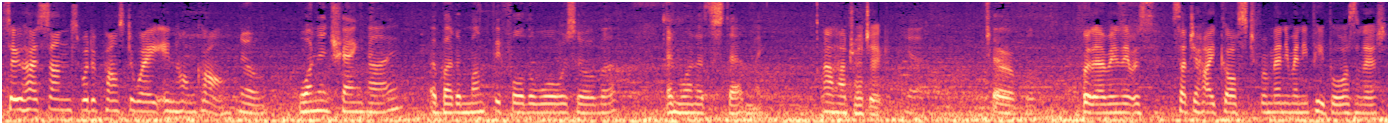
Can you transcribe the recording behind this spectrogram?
So her sons would have passed away in Hong Kong. No. One in Shanghai about a month before the war was over, and one at Stanley. Oh, how tragic. Yeah. Terrible. But I mean, it was such a high cost for many, many people, wasn't it?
